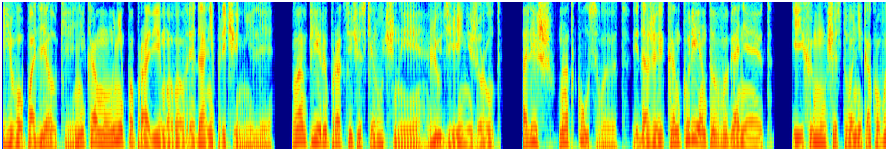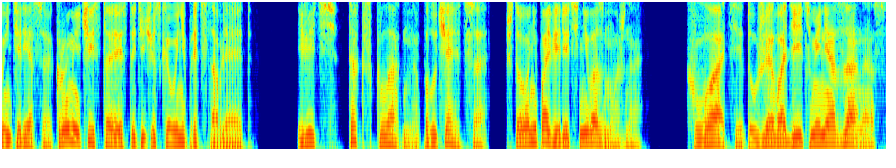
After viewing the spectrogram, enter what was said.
его поделки никому непоправимого вреда не причинили. Вампиры практически ручные, людей не жрут, а лишь надкусывают и даже конкурентов выгоняют. Их имущество никакого интереса, кроме чисто эстетического, не представляет. И ведь так складно получается, что не поверить невозможно. «Хватит уже водить меня за нос!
